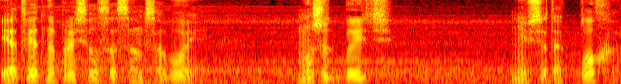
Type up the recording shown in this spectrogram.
И ответ напросился сам собой. Может быть, не все так плохо?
